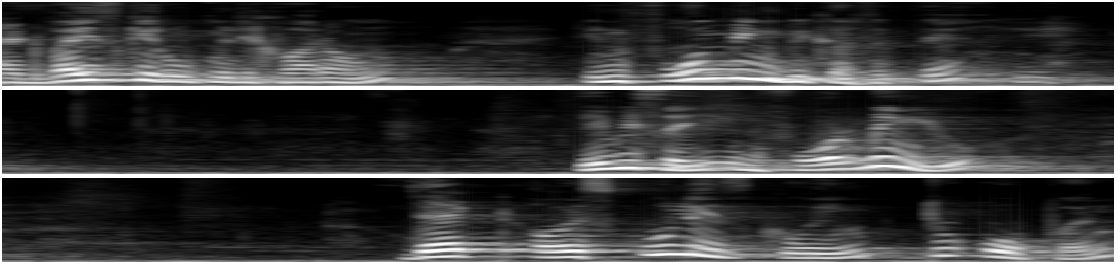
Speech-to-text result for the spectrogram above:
एडवाइस के रूप में लिखवा रहा हूँ। इन्फॉर्मिंग भी कर सकते हैं। ये भी सही informing you that our school is going to open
